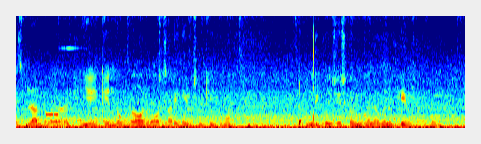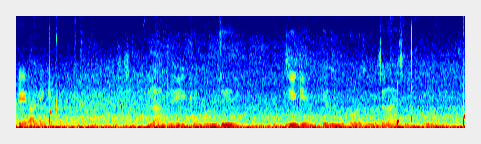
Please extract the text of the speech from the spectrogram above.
इस फ़िलहाल तो मैं आज यही खेल लूँगा और बहुत सारे गेम्स भी खेलूँगा। पूरी कोशिश करूँगा अलग अलग गेम्स आपको दिखाने की। फ़िलहाल मैं ये खेल रहा हूँ, मुझे ये गेम खेलने में थोड़ा सा मज़ेदार सी लगती है ना। तो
